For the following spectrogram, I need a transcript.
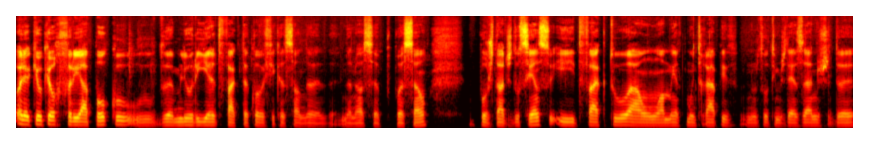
Olha, aquilo que eu referi há pouco, da melhoria de facto da qualificação da, da nossa população, pelos dados do censo e, de facto, há um aumento muito rápido nos últimos 10 anos de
